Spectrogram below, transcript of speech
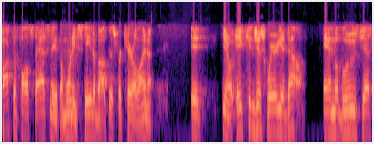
talked to Paul Stastny at the morning skate about this for Carolina, it you know it can just wear you down and the Blues just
